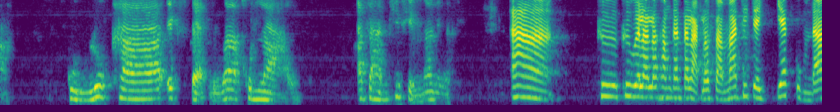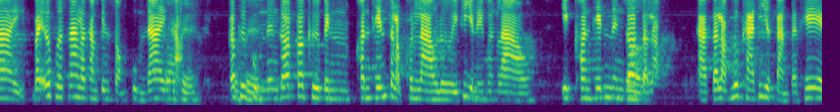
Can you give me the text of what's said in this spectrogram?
ากลุ่มลูกค้า expat หรือว่าคนลาว อาจารย์คิดเห็นได้ยังไง อ่า คือคือเวลาเราทำการตลาดเราสามารถที่จะแยกกลุ่มได้ buyer persona เราทำเป็นสองกลุ่มได้โอค่ะเคก็คือโอเคกลุ่มหนึ่งก็ก็คือเป็นคอนเทนต์สำหรับคนลาวเลยที่อยู่ในเมืองลาว อีกคอนเทนต์หนึ่งก็ใช่สำหรับอ่าสำหรับลูกค้าที่อยู่ต่างประเทศ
